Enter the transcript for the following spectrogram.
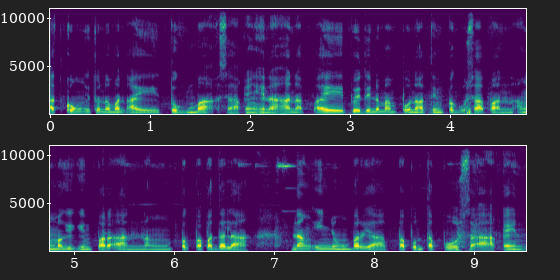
At kung ito naman ay tugma sa aking hinahanap, ay pwede naman po natin pag-usapan ang magiging paraan ng pagpapadala ng inyong barya papunta po sa akin.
